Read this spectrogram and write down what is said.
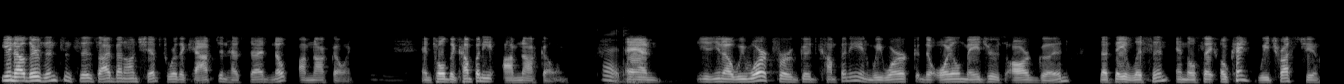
you know, there's instances I've been on ships where the captain has said, "Nope, I'm not going," mm-hmm. and told the company, "I'm not going." Good. And you know, we work for a good company, and we work. The oil majors are good that they listen and they'll say, "Okay, we trust you."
